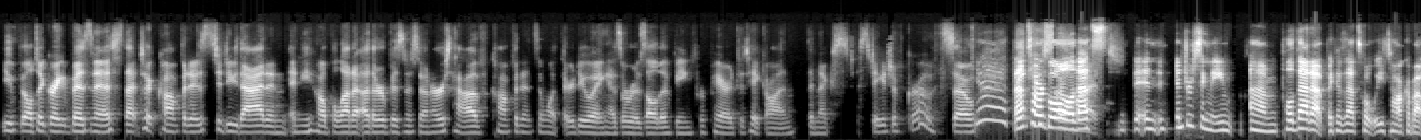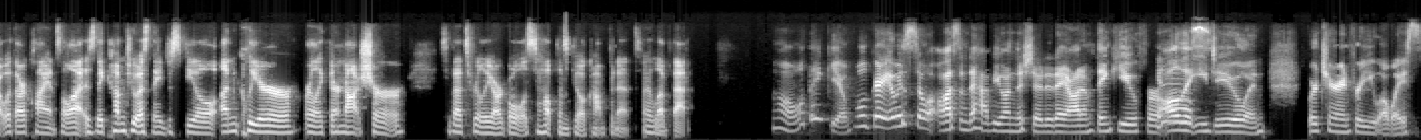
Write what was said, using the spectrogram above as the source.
you've built a great business that took confidence to do that. And, and you help a lot of other business owners have confidence in what they're doing as a result of being prepared to take on the next stage of growth. So yeah, that's our goal. So that's interesting that you um, pulled that up because that's what we talk about with our clients a lot is they come to us and they just feel unclear or like they're not sure. So that's really our goal is to help them feel confident. So I love that. Oh, well, thank you. Well, great. It was so awesome to have you on the show today, Autumn. Thank you for yes. all that you do. And we're cheering for you always.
